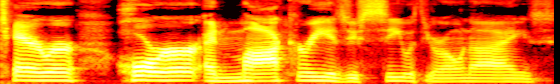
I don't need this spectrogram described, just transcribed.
terror, horror, and mockery, as you see with your own eyes.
